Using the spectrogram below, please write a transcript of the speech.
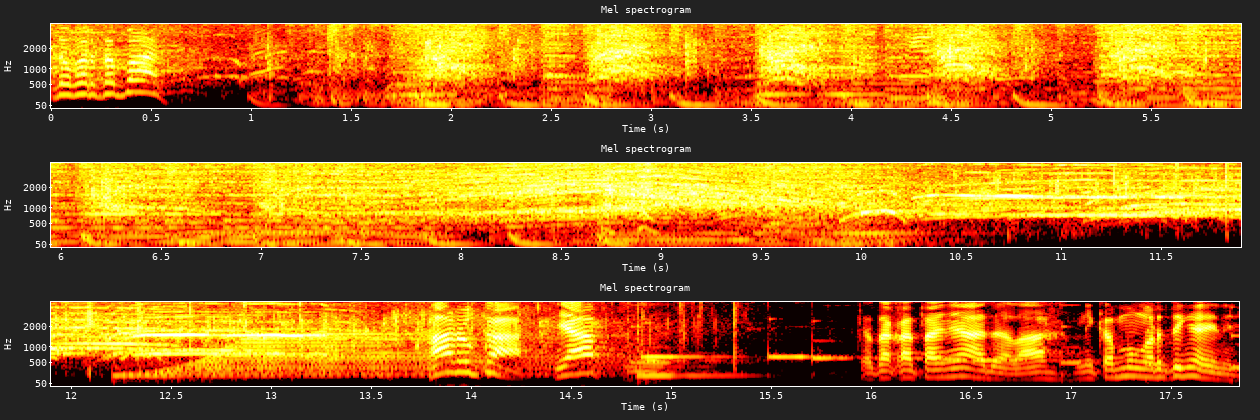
tukar tempat. Haruka, siap? Kata-katanya adalah, ini kamu ngerti nggak ini?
